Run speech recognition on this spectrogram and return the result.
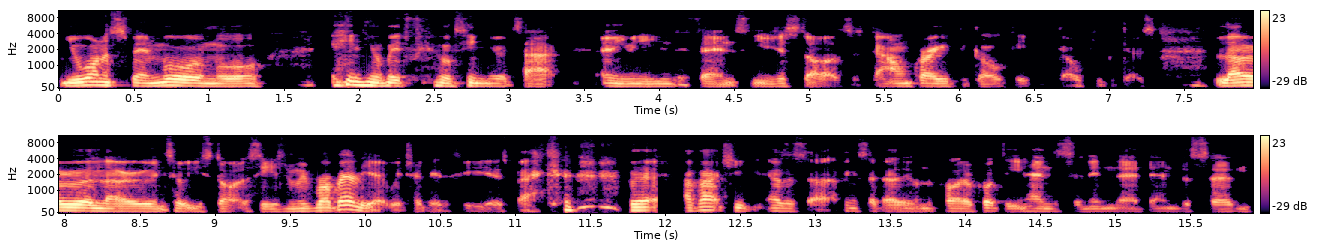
you want to spend more and more in your midfield, in your attack, and even in defence, and you just start to downgrade the goalkeeper. The goalkeeper goes lower and lower until you start the season with Rob Elliott, which I did a few years back. but I've actually, as I said, I think I said earlier on the pod, I've got Dean Henderson in there, Denderson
